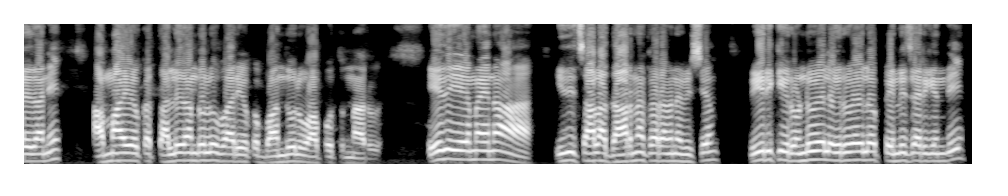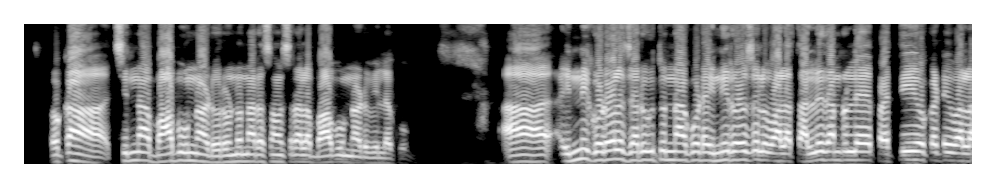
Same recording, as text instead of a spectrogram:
లేదని అమ్మాయి యొక్క తల్లిదండ్రులు వారి యొక్క బంధువులు వాపోతున్నారు. ఏది ఏమైనా ఇది చాలా దారుణకరమైన విషయం. వీరికి రెండు వేల ఇరవైలో పెళ్ళి జరిగింది. ఒక చిన్న బాబు ఉన్నాడు రెండున్నర సంవత్సరాల బాబు ఉన్నాడు వీళ్ళకు. ఆ ఇన్ని గొడవలు జరుగుతున్నా కూడా ఇన్ని రోజులు వాళ్ళ తల్లిదండ్రులే ప్రతి ఒక్కటి వాళ్ళ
